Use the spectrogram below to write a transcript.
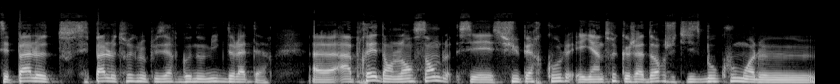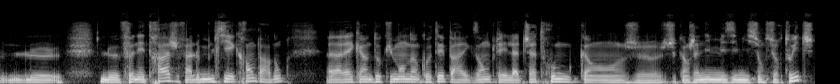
c'est pas le c'est pas le truc le plus ergonomique de la terre. Euh, après dans l'ensemble c'est super cool et il y a un truc que j'adore, j'utilise beaucoup moi le le le fenêtrage, enfin le multi-écran pardon, euh, avec un document d'un côté par exemple et la chatroom quand je, quand j'anime mes émissions sur Twitch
